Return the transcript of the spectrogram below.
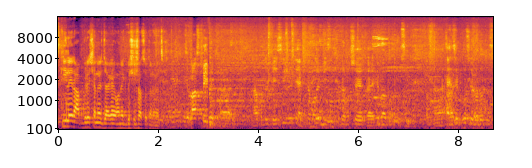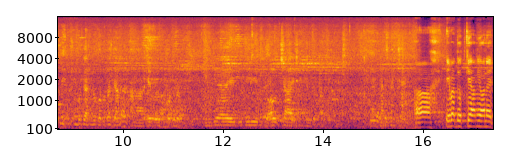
স্কিলের আপগ্রেশনের জায়গায় অনেক বেশি সচেতন হয়েছে। আমাদের একটা হচ্ছে সম্পর্কে এবার কতটা ইন্ডিয়ায় যদি দল চায় সে খেলতে পারবে ম্যানেজমেন্ট চায়। আহ, এবাদতকে আমি অনেক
